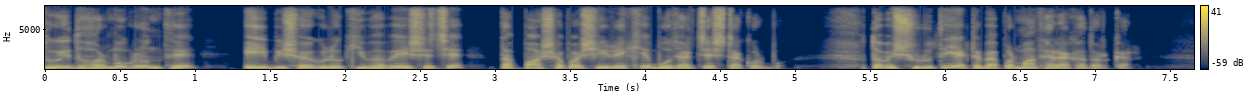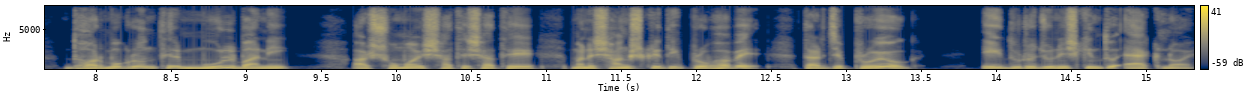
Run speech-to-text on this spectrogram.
দুই ধর্মগ্রন্থে এই বিষয়গুলো কীভাবে এসেছে তা পাশাপাশি রেখে বোঝার চেষ্টা করব। তবে শুরুতেই একটা ব্যাপার মাথায় রাখা দরকার। ধর্মগ্রন্থের মূল বাণী আর সময়ের সাথে সাথে মানে সাংস্কৃতিক প্রভাবে তার যে প্রয়োগ, এই দুটো জিনিস কিন্তু এক নয়।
